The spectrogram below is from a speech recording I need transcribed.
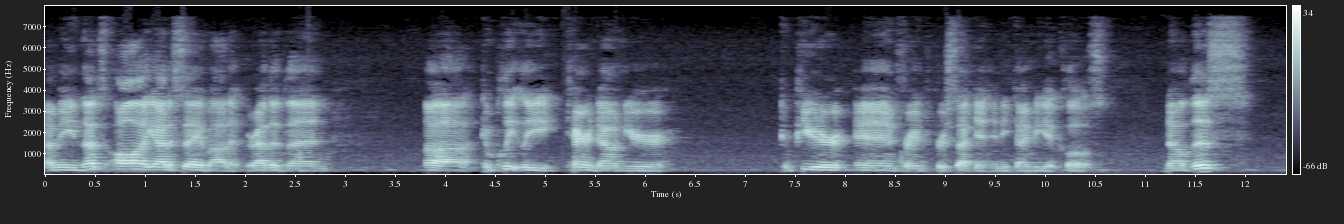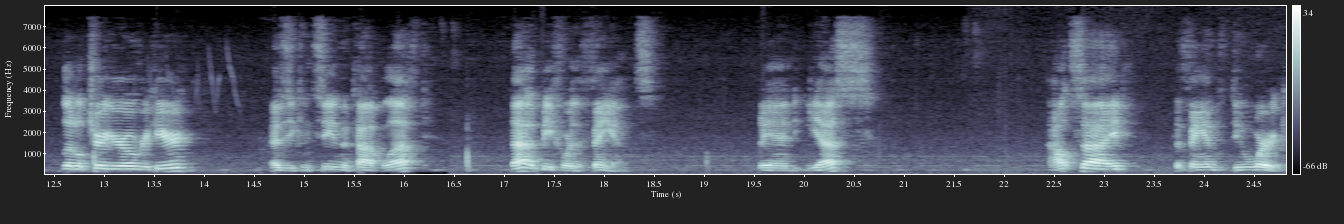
I mean, that's all I got to say about it rather than uh, completely tearing down your computer and frames per second anytime you get close. Now this little trigger over here, as you can see in the top left, that would be for the fans. And yes, outside the fans do work.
